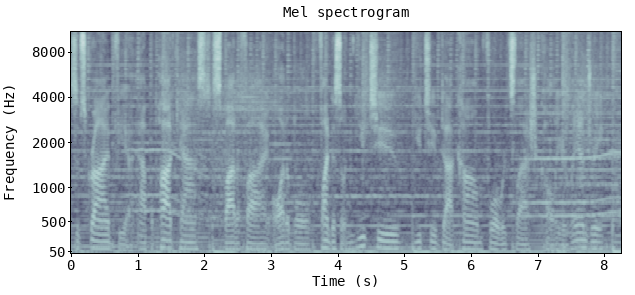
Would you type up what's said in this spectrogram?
subscribe via Apple Podcasts, Spotify, Audible. Find us on YouTube, youtube.com forward slash Collier Landry.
